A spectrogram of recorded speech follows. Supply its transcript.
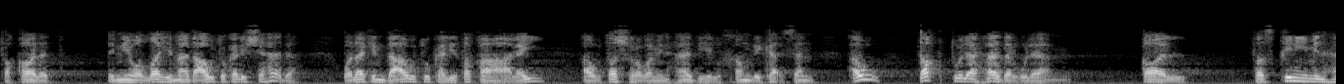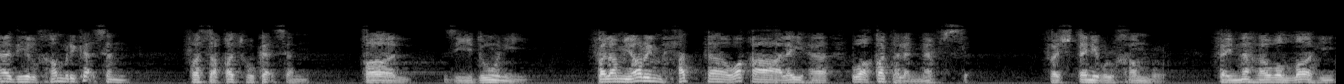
فقالت إني والله ما دعوتك للشهادة ولكن دعوتك لتقع علي أو تشرب من هذه الخمر كأسا أو تقتل هذا الغلام. قال فاسقني من هذه الخمر كأسا فسقته كأسا. قال زيدوني. فلم يرم حتى وقع عليها وقتل النفس. فاجتنبوا الخمر فإنها والله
